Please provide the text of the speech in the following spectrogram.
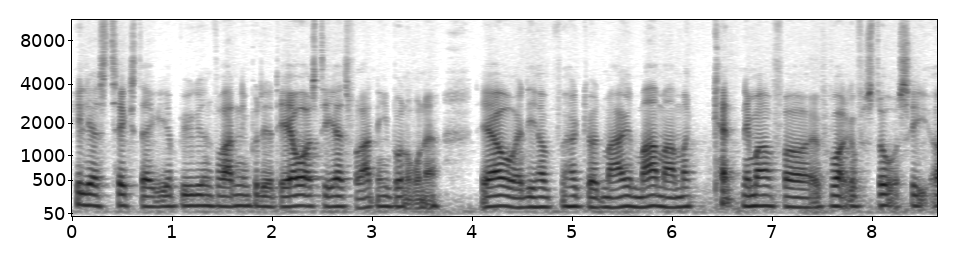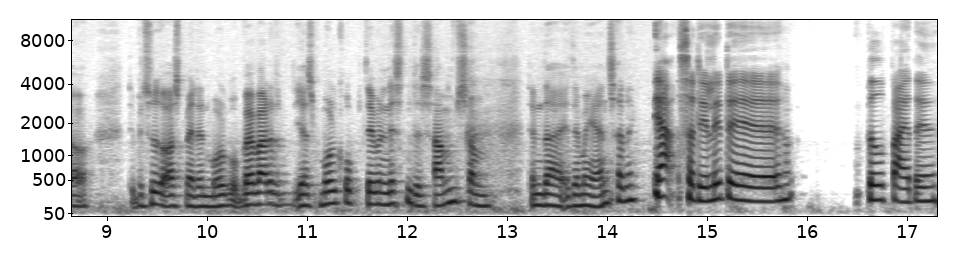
hele jeres tech-stack, I har bygget en forretning på det, det er jo også det, jeres forretning i bund og grund er det er jo, at de har, har gjort markedet meget, meget markant nemmere for, for folk at forstå og se, og det betyder også med den målgruppe. Hvad var det, jeres målgruppe? Det er vel næsten det samme som dem, der dem er I ansat, ikke? Ja, så det er lidt uh, built by the,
